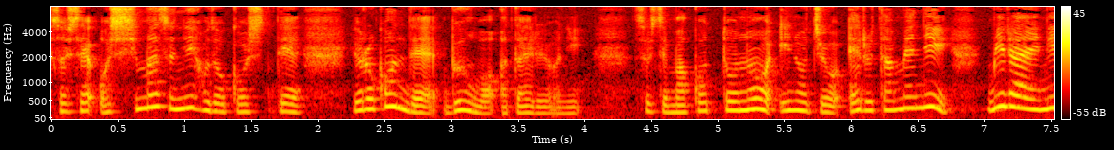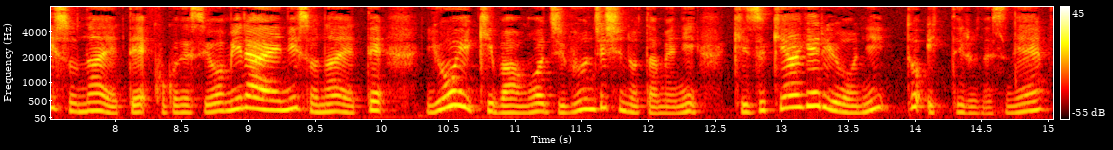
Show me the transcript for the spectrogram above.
そして惜しまずに施して喜んで分を与えるように。そして誠の命を得るために未来に備えてここですよ。未来に備えて良い基盤を自分自身のために築き上げるようにと言っているんですね、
